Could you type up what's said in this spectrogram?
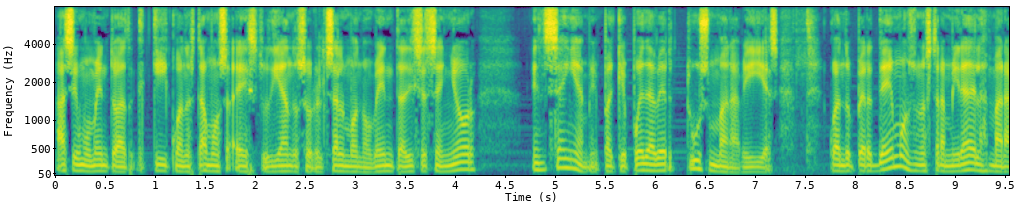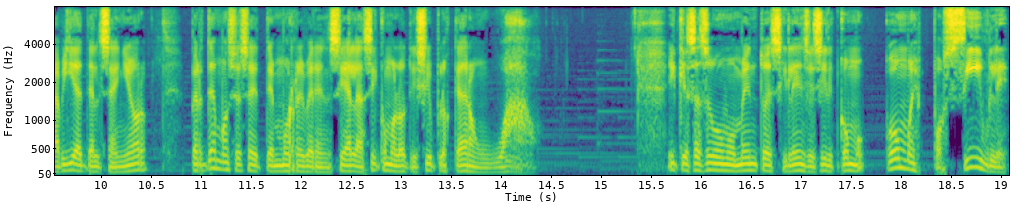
hace un momento aquí cuando estamos estudiando sobre el Salmo 90. Dice, Señor, Enséñame para que pueda ver tus maravillas. Cuando perdemos nuestra mirada de las maravillas del Señor, perdemos ese temor reverencial, así como los discípulos quedaron, wow. Y quizás hubo un momento de silencio, decir, ¿cómo, ¿cómo es posible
